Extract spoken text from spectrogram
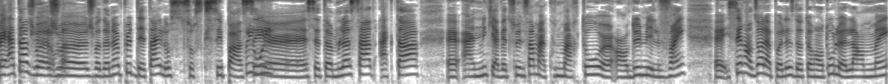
Ben attends, je vais, je vais, je vais donner un peu de détails là, sur ce qui s'est passé. Oui, oui. Euh, cet homme-là, Sad Akhtar, euh, a admis qu'il avait tué une femme à coup de marteau euh, en 2020. Euh, il s'est rendu à la police de Toronto le lendemain.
